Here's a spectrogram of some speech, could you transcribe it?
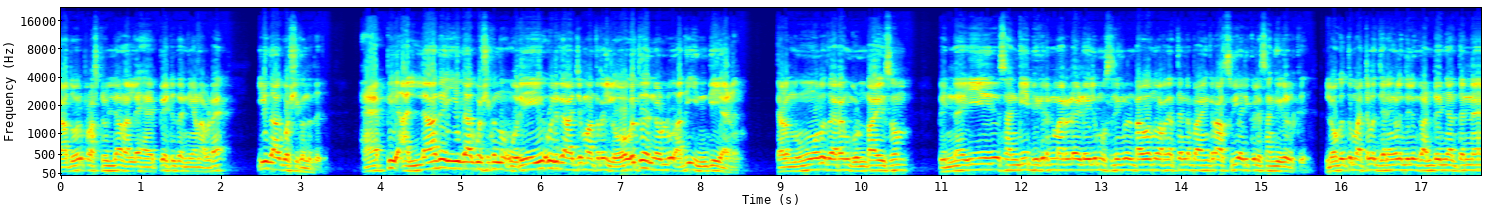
യാതൊരു പ്രശ്നമില്ല നല്ല ഹാപ്പി ആയിട്ട് തന്നെയാണ് അവിടെ ഈദ് ആഘോഷിക്കുന്നത്. ഹാപ്പി അല്ലാതെ ഈദ് ആഘോഷിക്കുന്ന ഒരേ ഒരു രാജ്യം മാത്രമേ ലോകത്ത് തന്നെ ഉള്ളൂ. അത് ഇന്ത്യയാണ്. കാരണം നൂറ് തരം ഗുണ്ടായുസം പിന്നെ ഈ സംഘീ ഭീകരന്മാരുടെ ഇടയിൽ മുസ്ലിങ്ങൾ ഉണ്ടാവുക എന്ന് പറഞ്ഞാൽ തന്നെ ഭയങ്കര അസൂയായിരിക്കുമല്ലോ സംഘികൾക്ക്? ലോകത്ത് മറ്റുള്ള ജനങ്ങൾ എന്തെങ്കിലും കണ്ടു കഴിഞ്ഞാൽ തന്നെ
